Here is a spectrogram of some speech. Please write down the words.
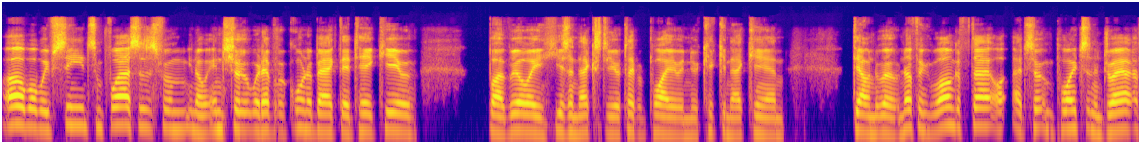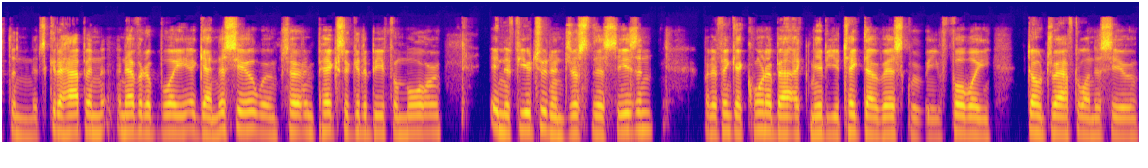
oh well we've seen some flashes from you know insert whatever cornerback they take here, but really he's a next year type of player, and you're kicking that can down the road. Nothing wrong with that uh, at certain points in the draft, and it's going to happen inevitably again this year, where certain picks are going to be for more in the future than just this season. But I think at cornerback, maybe you take that risk where you fully don't draft one this year.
